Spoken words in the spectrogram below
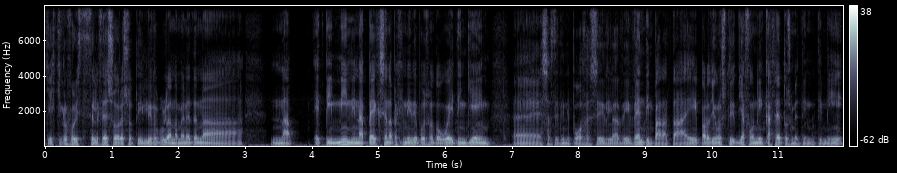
και έχει κυκλοφορήσει τις τελευταίες ώρες ότι η Liverpool αναμένεται να, να επιμείνει να παίξει ένα παιχνίδι όπως με το waiting game ε, σε αυτή την υπόθεση. Δηλαδή δεν την παρατάει, παρότι γεγονός ότι διαφωνεί καθέτος με την τιμή.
